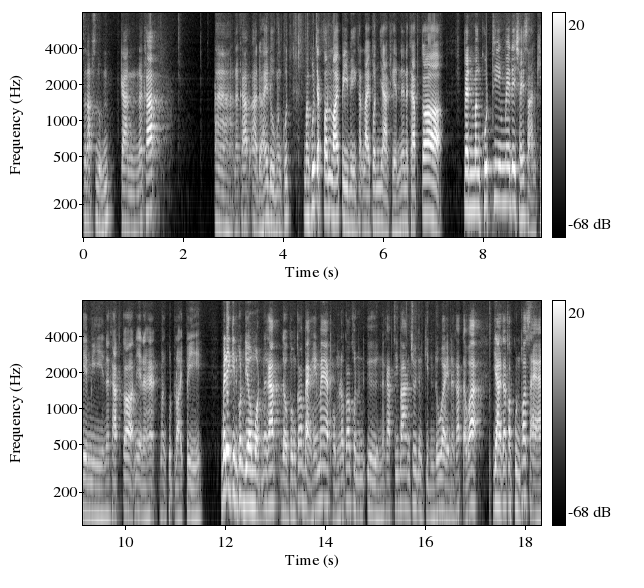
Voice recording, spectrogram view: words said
สนับสนุนกันนะครับ อ่านะครับอ่าเดี๋ยวให้ดูมังคุดมังคุดจากต้นร้อยปีมีหลายคนอยากเห็นเนี่ยนะครับ ก็เป็นมังคุดที่ไม่ได้ใช้สารเคมีนะครับ ก็เนี่ยนะฮะมังคุดร้อยปี ไม่ได้กินคนเดียวหมดนะครับเดี๋ยวผมก็แบ่งให้แม่ผมแล้วก็คนอื่นๆนะครับที่บ้านช่วยกันกินด้วยนะครับ แต่ว่าอยากจะขอบคุณพ่อแสน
